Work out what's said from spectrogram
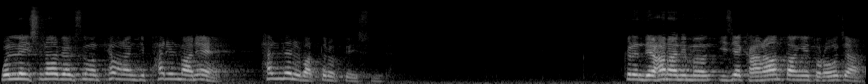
원래 이스라엘 백성은 태어난 지 8일 만에 할례를 받도록 되어 있습니다. 그런데 하나님은 이제 가나안 땅에 들어오자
